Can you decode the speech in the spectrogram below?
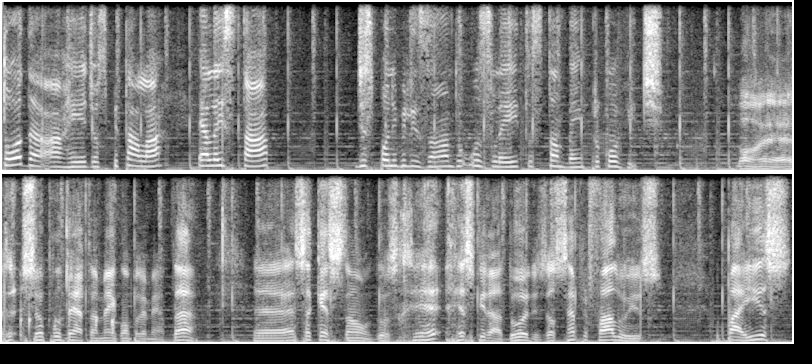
toda a rede hospitalar, ela está disponibilizando os leitos também para o Covid. Bom, é, se eu puder também complementar, é, essa questão dos re respiradores, eu sempre falo isso. O país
